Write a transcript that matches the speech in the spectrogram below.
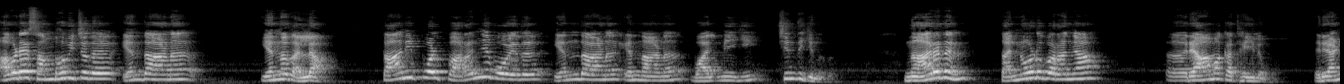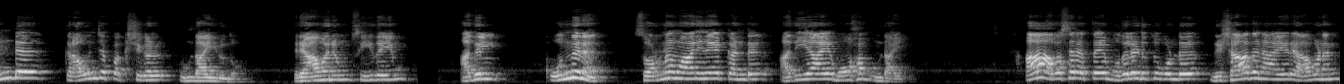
അവിടെ സംഭവിച്ചത് എന്താണ് എന്നതല്ല. താനിപ്പോൾ പറഞ്ഞു പോയത് എന്താണ് എന്നാണ് വാൽമീകി ചിന്തിക്കുന്നത്. നാരദൻ തന്നോട് പറഞ്ഞ രാമകഥയിലും രണ്ട് ക്രൗഞ്ച പക്ഷികൾ ഉണ്ടായിരുന്നു. രാമനും സീതയും അതിൽ ഒന്നിന് സ്വർണമാനിനെ കണ്ട് അതിയായ മോഹം ഉണ്ടായി. ആ അവസരത്തെ മുതലെടുത്തുകൊണ്ട് നിഷാദനായ രാവണൻ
